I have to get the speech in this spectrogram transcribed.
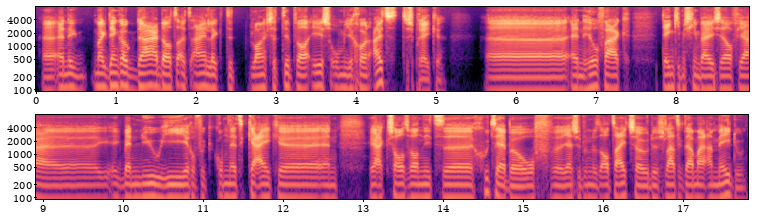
Eh, en ik, maar ik denk ook daar dat uiteindelijk de belangrijkste tip wel is om je gewoon uit te spreken. En heel vaak denk je misschien bij jezelf, ja, eh, ik ben nieuw hier of ik kom net kijken en ja, ik zal het wel niet eh, goed hebben of eh, ja, ze doen het altijd zo, dus laat ik daar maar aan meedoen.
